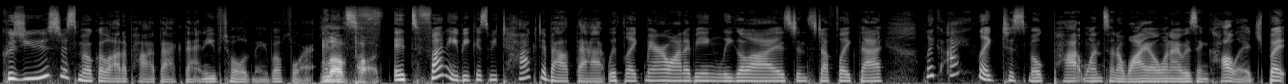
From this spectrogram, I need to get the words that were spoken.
Because you used to smoke a lot of pot back then, you've told me before. And Love it's- pot. It's funny because we talked about that with like marijuana being legalized and stuff like that. Like, I like to smoke pot once in a while when I was in college, but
